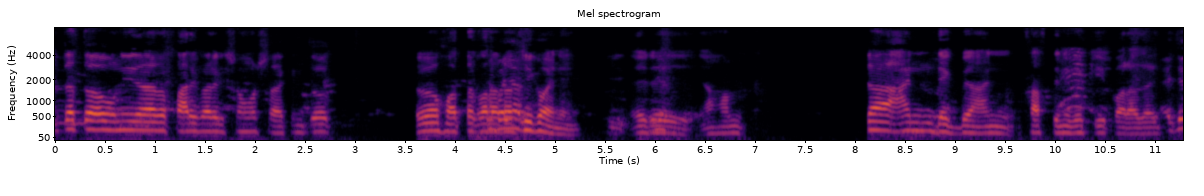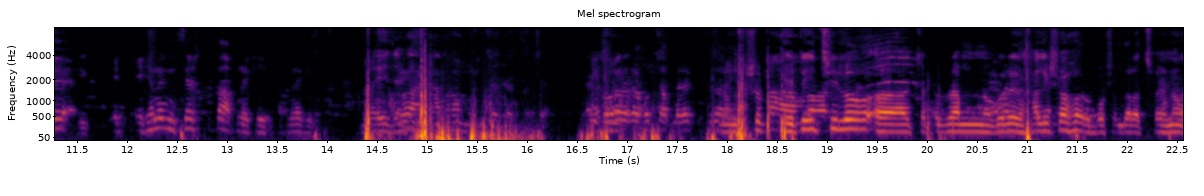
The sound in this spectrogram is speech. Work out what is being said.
এটা তো উনি আর পারিবারিক সমস্যা কিন্তু হত্যা করাটা ঠিক হয় নাই। এটাই এখন এটা আইন দেখবে আইন শাস্তি নেবে কি করা যায় এই যে এখানে নিচে আসতে তো আপনি কি? আপনারা কি? আমরা এই জায়গায় জানেন? দর্শক এটি ছিল চট্টগ্রাম নগরের হালি শহর বসুন্ধরা ছয় নং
